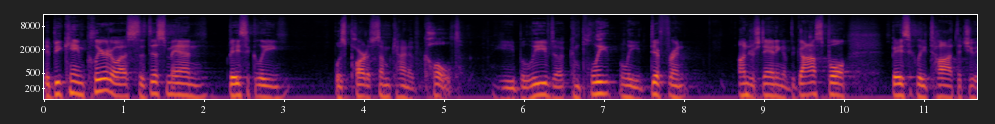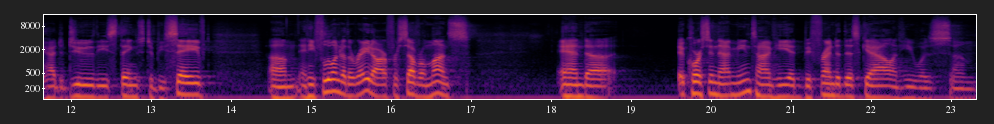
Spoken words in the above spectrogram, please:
it became clear to us that this man basically was part of some kind of cult. He believed a completely different understanding of the gospel, basically taught that you had to do these things to be saved. Um, and he flew under the radar for several months. And uh, of course, in that meantime, he had befriended this gal, and he was um,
